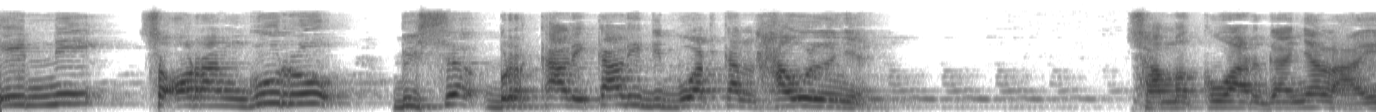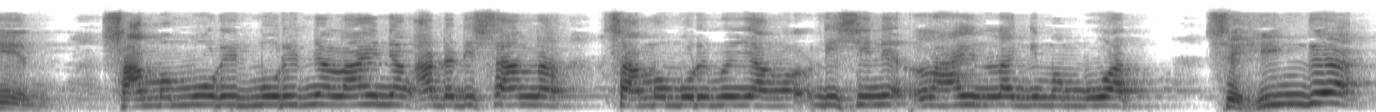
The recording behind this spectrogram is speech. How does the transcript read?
ini seorang guru bisa berkali-kali dibuatkan haulnya. Sama keluarganya lain, sama murid-muridnya lain yang ada di sana, sama murid-murid yang di sini lain lagi membuat sehingga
